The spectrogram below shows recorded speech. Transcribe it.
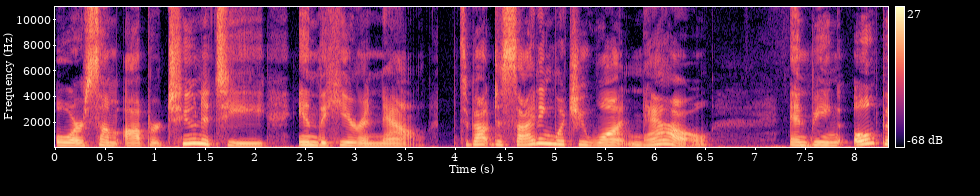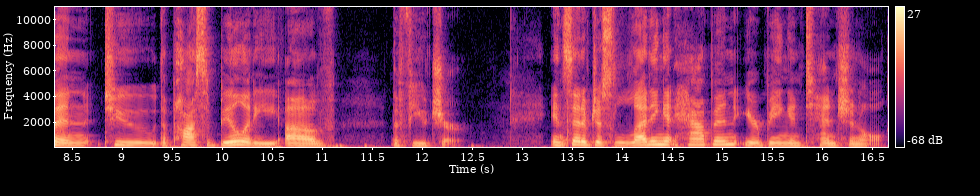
or some opportunity in the here and now. It's about deciding what you want now and being open to the possibility of the future. Instead of just letting it happen, you're being intentional.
